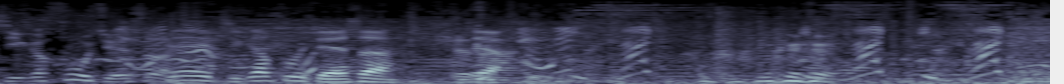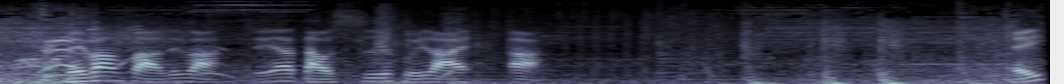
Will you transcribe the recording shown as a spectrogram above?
几个副角色，对几个副角色是的这样，没办法对吧？等一下导师回来啊。哎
